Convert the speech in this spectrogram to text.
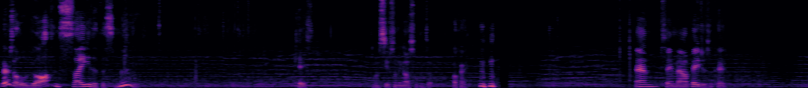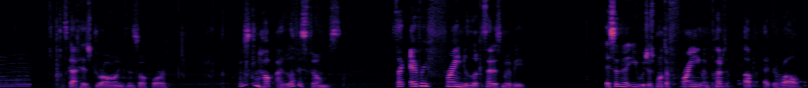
There's a lot inside of this movie. Case. I want to see if something else opens up. Okay. and same amount of pages. Okay. It's got his drawings and so forth. I just can't help. I love his films. It's like every frame you look inside this movie is something that you would just want to frame and put up at your wall.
